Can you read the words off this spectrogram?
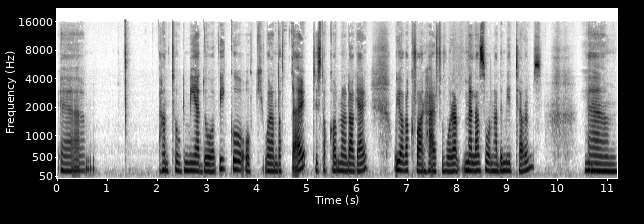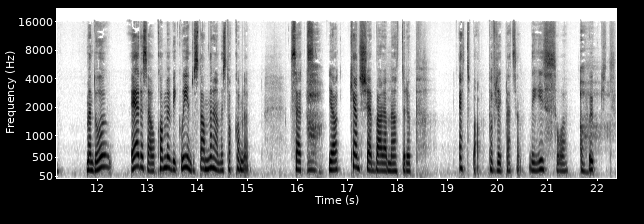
eh, han tog med då Viggo och vår dotter till Stockholm några dagar. Och jag var kvar här för vår mellanson hade midterms. Eh, men då är det så här, och kommer Viggo in då stannar han i Stockholm nu. Så att jag kanske bara möter upp ett barn på flygplatsen. Det är så Åh. sjukt.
